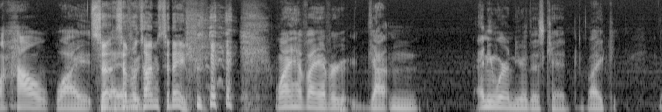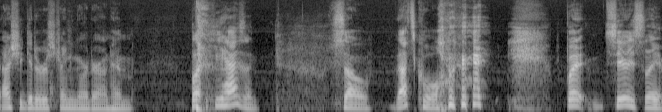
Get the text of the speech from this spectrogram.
How? Why? Se- several ever- times today. Why have I ever gotten anywhere near this kid? Like, I should get a restraining order on him, but he hasn't. So that's cool. but seriously,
